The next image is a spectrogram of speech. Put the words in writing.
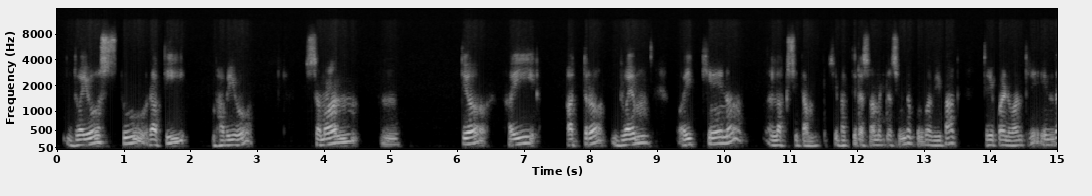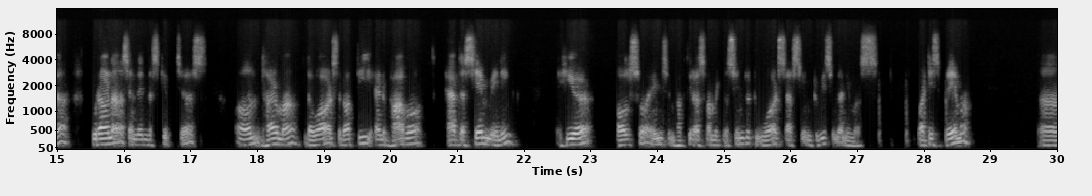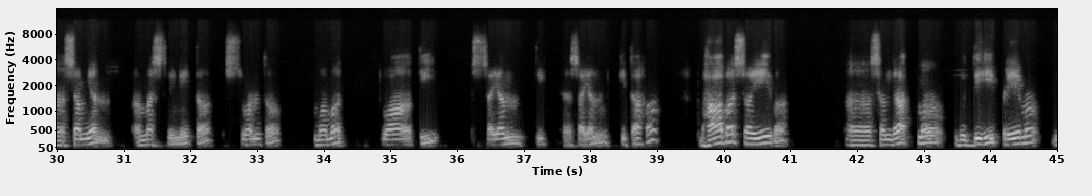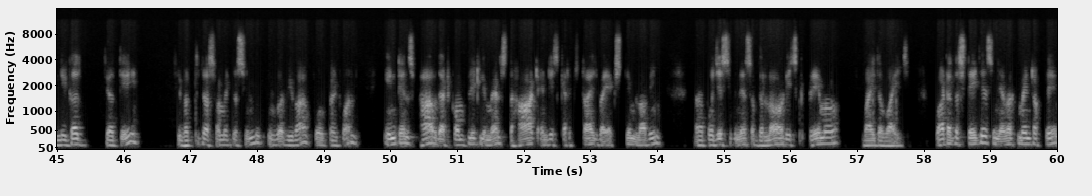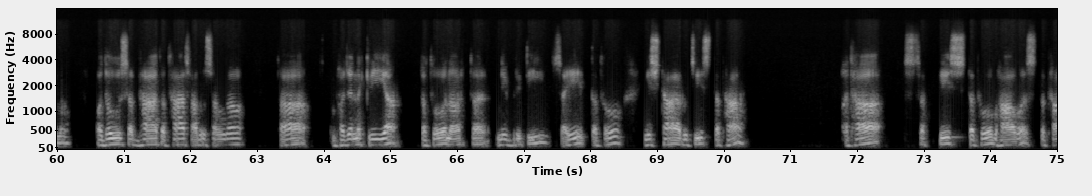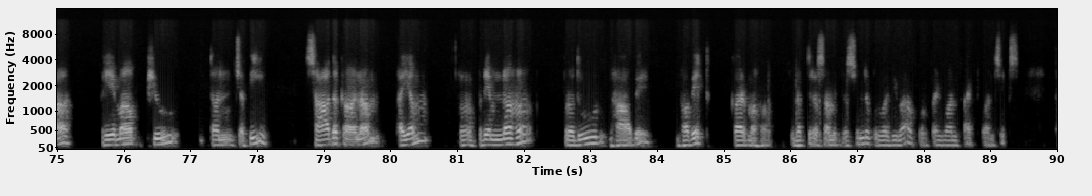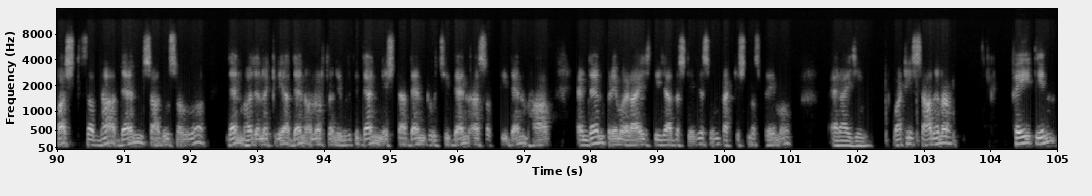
द्वयोस्तु रति भवयो समान त्य हई अत्र द्वयम् ऐक्येन लक्षितम् श्री भक्ति Sindhu Purva Vibhaga 3.13 in the Puranas and in the scriptures on dharma the words rati and bhava have the same meaning here also in Bhakti Rasamrita Sindhu, two words are seen to be synonymous. What is prema? Uh, samyan amastrinita swanta mama tvati sayanti sayankitaha bhava saeva uh, sandratma buddhi prema nigadyate Bhakti Rasamrita Sindhu Purva Vivah 4.1 intense bhav that completely melts the heart and is characterized by extreme loving uh, possessiveness of the Lord is prema by the wise. What are the stages in development of prema? Adho Sadha Tatha Sadhu Sangha Tha Bhajana Kriya Sayet Tatho Nishtha Ruchis Tatha Atha Saktis Tatho Bhavas Tatha प्रेमाभ्युदंचति साधका अयम प्रेम प्रदूर कर्म भक्ति रसाम सिंधु पूर्व विवाह four point one five one six first shraddha then sadhu sanga then bhajan kriya then anartha nivritti then nishtha then ruchi then asakti then bhava and then prema arise these are the stages in practitioners prema arising what is sadhana faith in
